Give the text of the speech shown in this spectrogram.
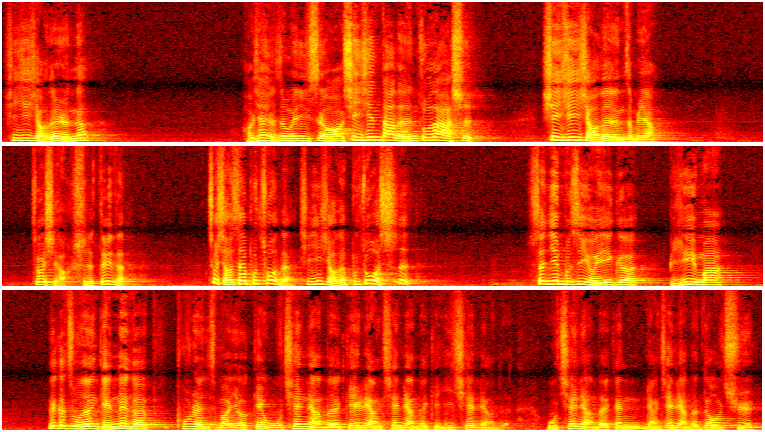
信心小的人呢，好像有这么意思哦。信心大的人做大事，信心小的人怎么样？做小事，对的，做小事还不错的。信心小的不做事。圣经不是有一个比喻吗？那个主人给那个仆人什么？有给五千两的，给两千两的，给一千两的。五千两的跟两千两的都去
